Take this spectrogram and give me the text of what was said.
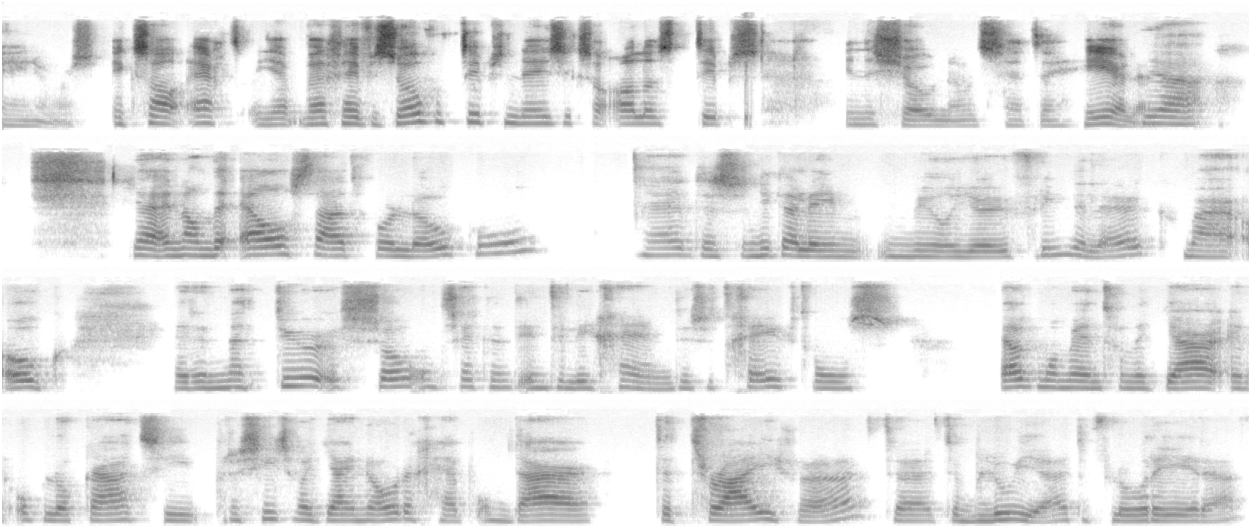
E-nummers. Ik zal echt, ja, wij geven zoveel tips in deze. Ik zal alles tips in de show notes zetten. Heerlijk. Ja, ja en dan de L staat voor local. Dus niet alleen milieuvriendelijk, maar ook de natuur is zo ontzettend intelligent. Dus het geeft ons elk moment van het jaar en op locatie precies wat jij nodig hebt om daar te thriven, te, te bloeien, te floreren.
